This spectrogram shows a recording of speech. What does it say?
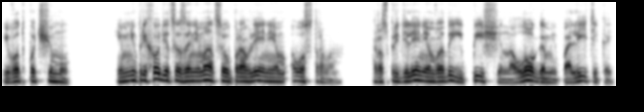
И вот почему. Им не приходится заниматься управлением островом, распределением воды и пищи, налогами, политикой,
